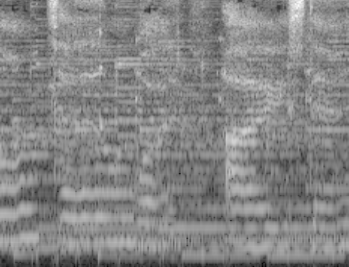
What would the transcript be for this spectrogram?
Tell what I stand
